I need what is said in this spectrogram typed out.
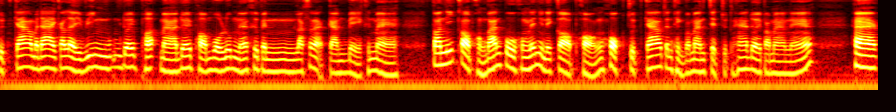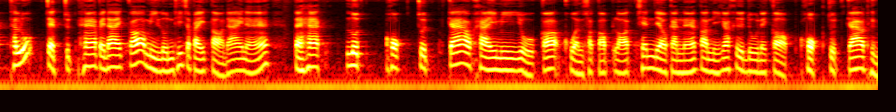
6.9 มาได้ก็เลยวิ่งด้วยเพาะมาด้วยพร้อมโวลุ่มนะ คือเป็นลักษณะการเบรกขึ้นมา ตอนนี้กรอบของบ้านปูคงเล่นอยู่ในกรอบของ 6.9 จนถึงประมาณ 7.5 โดยประมาณนะ หากทะลุ 7.5 ไปได้ก็มีลุ้นที่จะไปต่อได้นะ แต่หากหลุด 6.9 ใครมีอยู่ก็ควร stop loss เช่นเดียวกันนะ ตอนนี้ก็คือดูในกรอบ 6.9 ถึง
